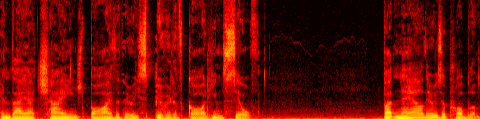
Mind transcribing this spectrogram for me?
and they are changed by the very Spirit of God Himself. But now there is a problem.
